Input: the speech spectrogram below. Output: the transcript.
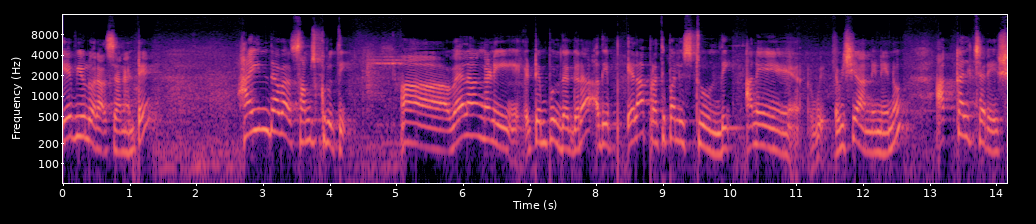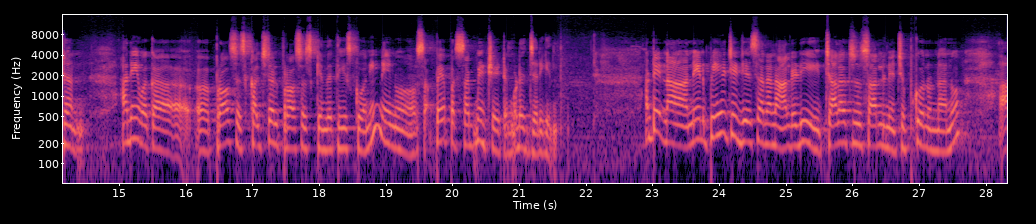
ఏ వ్యూలో రాశానంటే హైందవ సంస్కృతి వేలాంగణి టెంపుల్ దగ్గర అది ఎలా ప్రతిఫలిస్తూ ఉంది అనే వి- విషయాన్ని నేను అక్కల్చరేషన్ అనే ఒక ప్రాసెస్ కల్చరల్ ప్రాసెస్ కింద తీసుకొని నేను పేపర్ సబ్మిట్ చేయటం కూడా జరిగింది. అంటే నా నేను పిహెచ్డి చేశానని ఆల్రెడీ చాలా సార్లు నేను చెప్పుకొని ఉన్నాను. ఆ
